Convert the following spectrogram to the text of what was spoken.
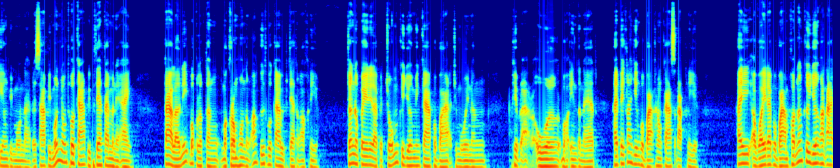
ជាងពីមុនដែរដោយសារពីមុនខ្ញុំធ្វើការពីផ្ទះតែម្នាក់ឯងតែឥឡូវនេះបុគ្គលិកទាំងមួយក្រុមហ៊ុនទាំងអស់គឺធ្វើការពីផ្ទះទាំងអស់គ្នាអញ្ចឹងនៅពេលដែលប្រជុំគឺយើងមានការពិបាកជាមួយនឹងភាពរអាក់រអួលរបស់អ៊ីនធឺណិតហើយពេលខ្លះយើងពិបាកក្នុងការស្ដាប់គ្នាហើយអ្វីដែលពិបាកបំផុតហ្នឹងគឺយើងអត់អាច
